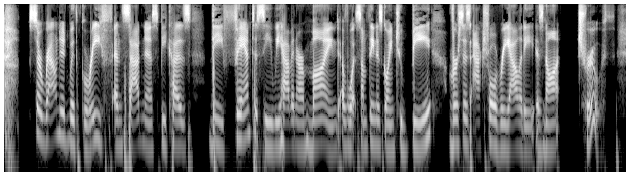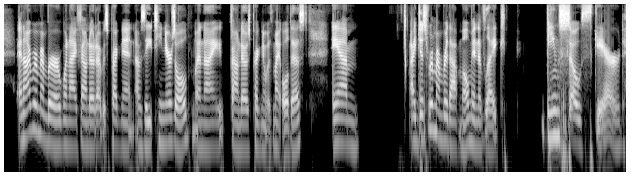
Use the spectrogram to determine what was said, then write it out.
surrounded with grief and sadness because the fantasy we have in our mind of what something is going to be versus actual reality is not truth. And I remember when I found out I was pregnant, I was 18 years old when I found I was pregnant with my oldest. And I just remember that moment of like being so scared.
